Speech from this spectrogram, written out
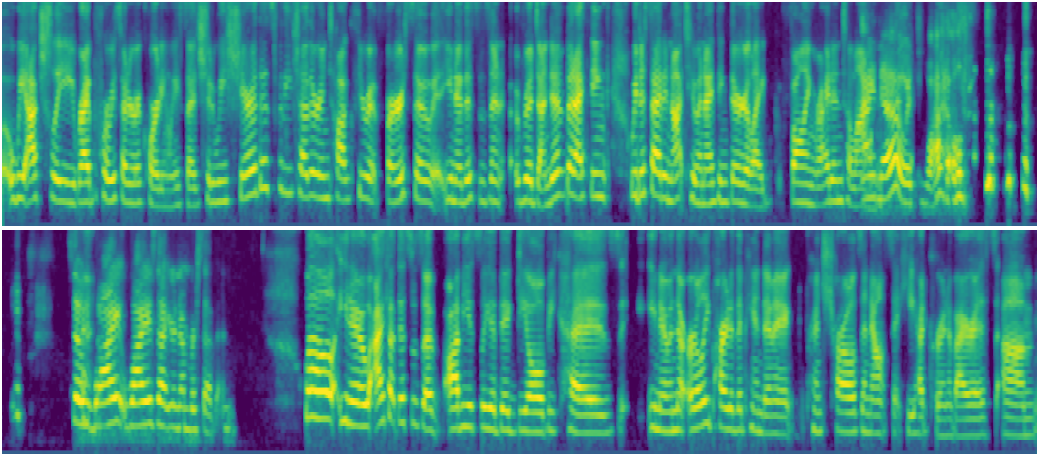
uh, we actually right before we started recording we said should we share this with each other and talk through it first? So uh, you know this isn't redundant but i think we decided not to and i think they're like falling right into line. i know it's wild. So why why is that your number seven? Well you know i thought this was a obviously a big deal because you know in the early part of the pandemic Prince Charles announced that he had coronavirus. Um,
